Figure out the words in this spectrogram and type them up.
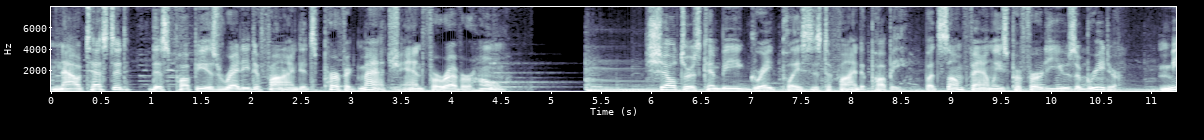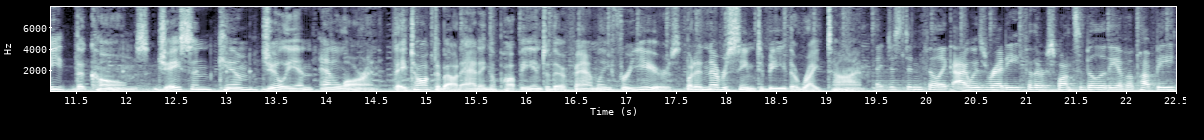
Now tested, this puppy is ready to find its perfect match and forever home. Shelters can be great places to find a puppy, but some families prefer to use a breeder. Meet the Combs, Jason, Kim, Jillian, and Lauren. They talked about adding a puppy into their family for years, but it never seemed to be the right time. I just didn't feel like I was ready for the responsibility of a puppy.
